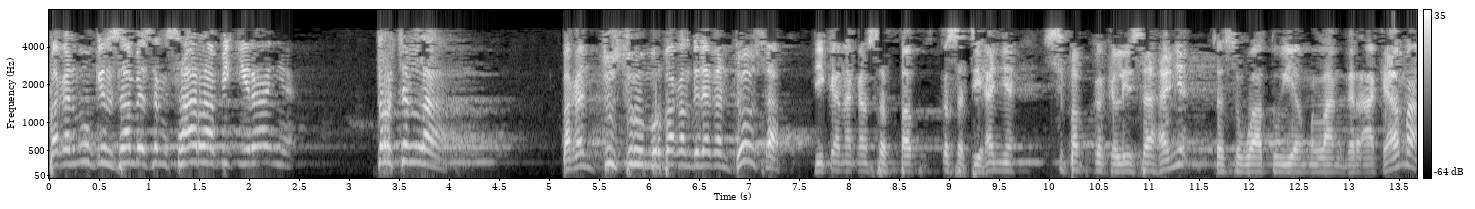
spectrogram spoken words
Bahkan mungkin sampai sengsara pikirannya. Tercela. Bahkan justru merupakan tindakan dosa. Dikarenakan sebab kesedihannya, sebab kegelisahannya, sesuatu yang melanggar agama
